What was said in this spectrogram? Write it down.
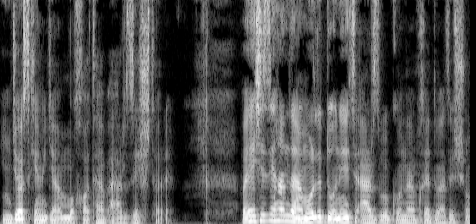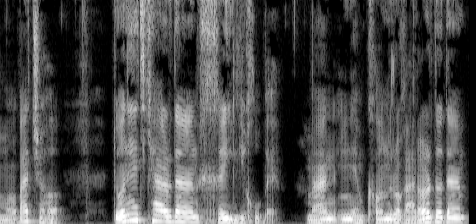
اینجاست که میگم مخاطب ارزش داره. و یه چیزی هم در مورد دونیت ارز بکنم خدمت شما. بچه ها دونیت کردن خیلی خوبه. من این امکان رو قرار دادم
